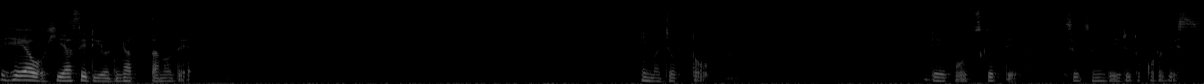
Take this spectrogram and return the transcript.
で部屋を冷やせるようになったので今ちょっと冷房をつけて進んでいるところです。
